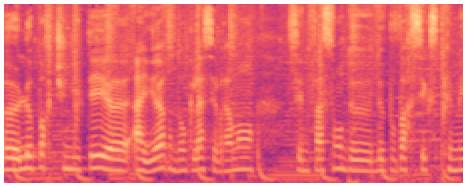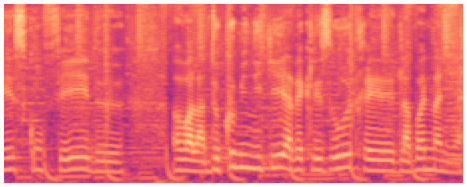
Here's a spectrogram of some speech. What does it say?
l'opportunité ailleurs. Donc là c'est vraiment c'est une façon de, pouvoir s'exprimer, ce qu'on fait, de voilà, de communiquer avec les autres et de la bonne manière.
